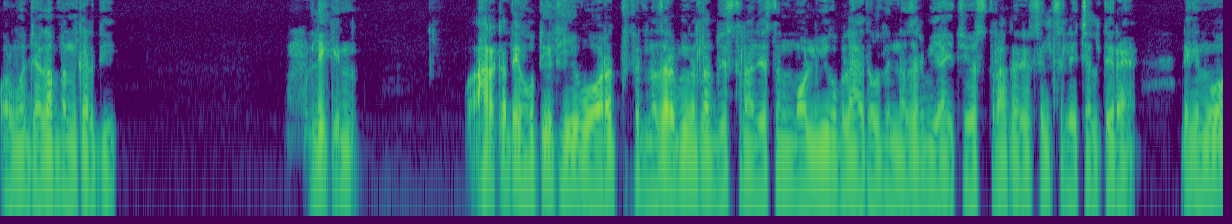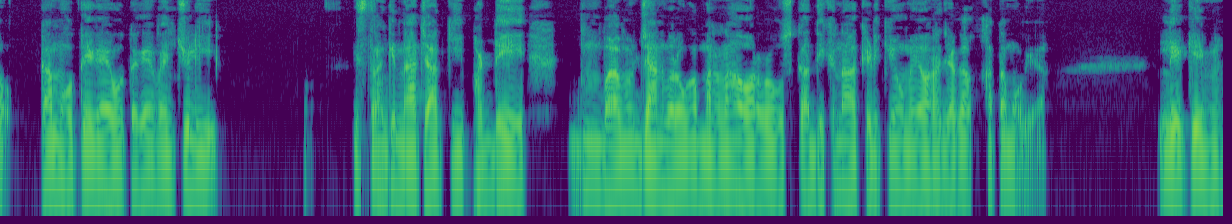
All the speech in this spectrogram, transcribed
اور وہ جگہ بند کر دی۔ لیکن حرکتیں ہوتی تھی وہ عورت پھر نظر بھی مطلب جس طرح، جس دن مولوی کو بلایا تھا، اس دن نظر بھی آئی تھی، اس طرح کا سلسلے چلتے رہے۔ لیکن وہ کم ہوتے گئے ہوتے گئے۔ ایونچولی اس طرح کے ناچاکی کی پھڈے جانوروں کا مرنا اور اس کا دکھنا کھڑکیوں میں اور ہر جگہ ختم ہو گیا۔ لیکن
